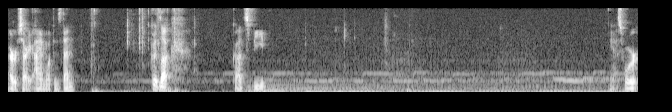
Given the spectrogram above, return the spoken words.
Or, sorry, ion weapons then. Good luck. Godspeed. Yeah, so we're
